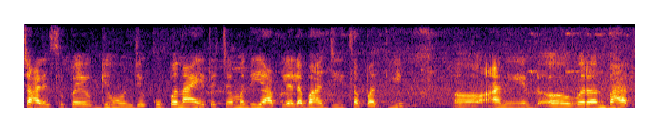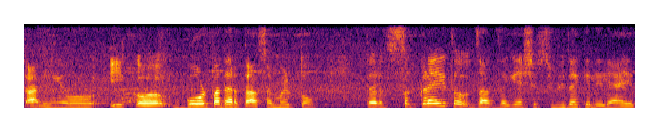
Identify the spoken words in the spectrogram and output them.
चाळीस रुपये घेऊन जे कुपन आहे त्याच्यामध्ये आपल्याला भाजी चपाती आणि वरण भात आणि एक गोड पदार्थ असा मिळतो. तर सगळ्या इथं जागजागी अशा सुविधा केलेल्या आहेत.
